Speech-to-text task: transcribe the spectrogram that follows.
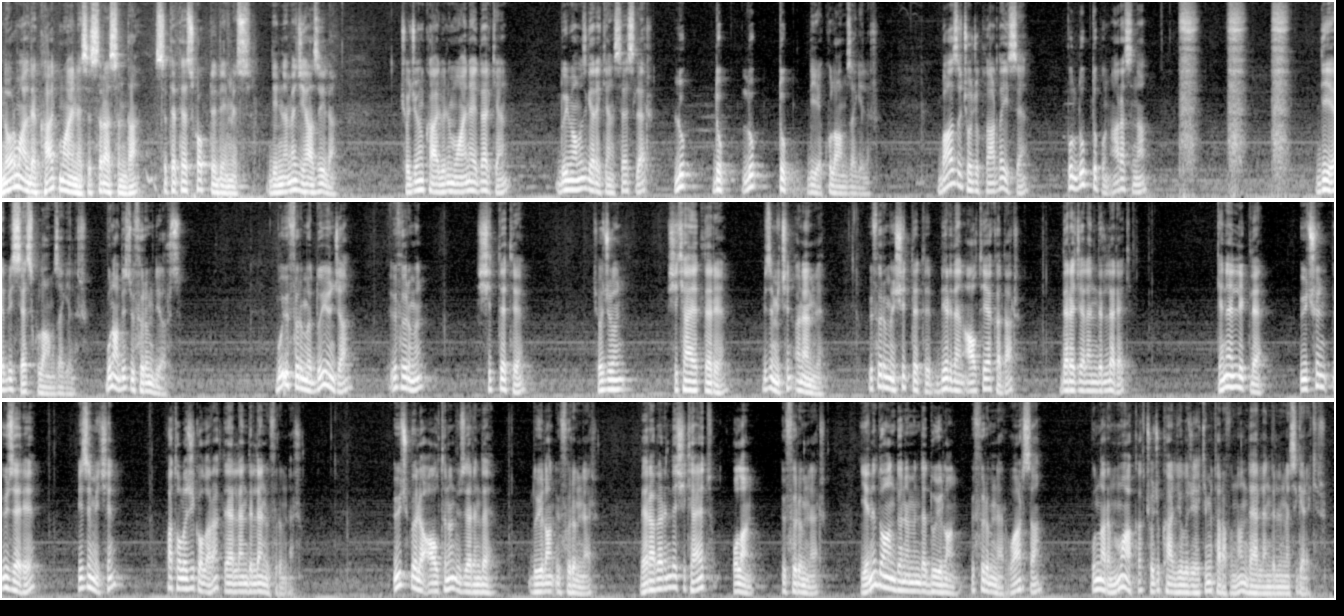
Normalde kalp muayenesi sırasında steteskop dediğimiz dinleme cihazıyla çocuğun kalbini muayene ederken duymamız gereken sesler lup dup lup dup diye kulağımıza gelir. Bazı çocuklarda ise bu lup dupun arasına pf, pf, pf diye bir ses kulağımıza gelir. Buna biz üfürüm diyoruz. Bu üfürümü duyunca üfürümün şiddeti, çocuğun şikayetleri bizim için önemli. Üfürümün şiddeti birden 6'ya kadar derecelendirilerek genellikle 3'ün üzeri bizim için patolojik olarak değerlendirilen üfürümler. 3 bölü 6'nın üzerinde duyulan üfürümler, beraberinde şikayet olan üfürümler, yeni doğan döneminde duyulan üfürümler varsa bunların muhakkak çocuk kardiyoloji hekimi tarafından değerlendirilmesi gerekir.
